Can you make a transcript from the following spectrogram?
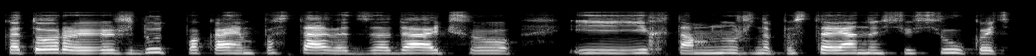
которые ждут, пока им поставят задачу, и их там нужно постоянно сюсюкать.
